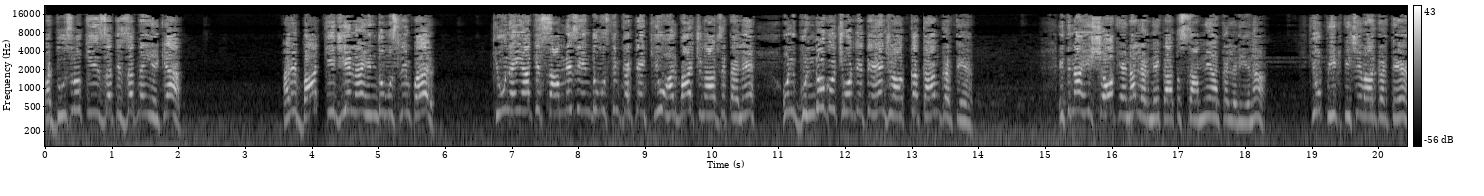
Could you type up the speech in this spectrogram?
और दूसरों की इज़्ज़त इज़्ज़त नहीं है क्या? अरे बात कीजिए ना हिंदू मुस्लिम पर। क्यों नहीं आके सामने से हिंदू मुस्लिम करते हैं? क्यों हर बार चुनाव से पहले उन गुंडों को छोड़ देते हैं जो आपका काम करते हैं? इतना ही शौक है ना लड़ने का तो सामने आकर लड़िए ना। क्यों पीठ पीछे वार करते हैं?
